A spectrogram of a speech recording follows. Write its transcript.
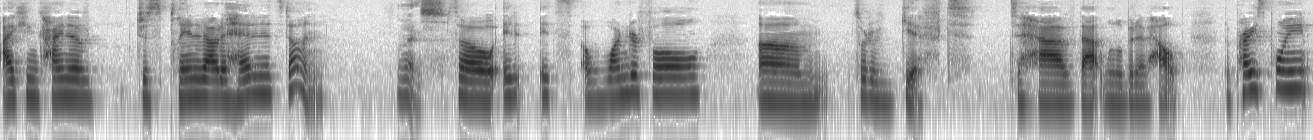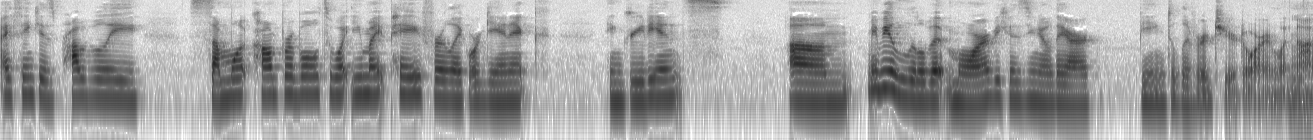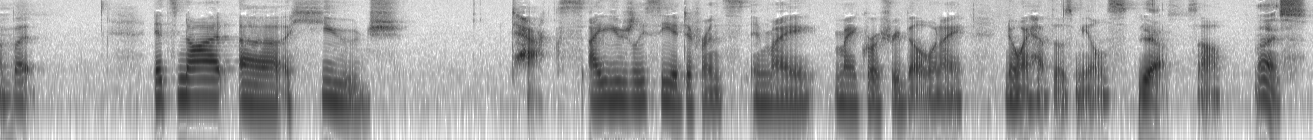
i can kind of just plan it out ahead and it's done Nice. so it it's a wonderful um, sort of gift to have that little bit of help. The price point I think is probably somewhat comparable to what you might pay for like organic ingredients. Um, maybe a little bit more because you know they are being delivered to your door and whatnot, but it's not a, a huge tax. I usually see a difference in my my grocery bill when I know I have those meals. Yeah. So Nice.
